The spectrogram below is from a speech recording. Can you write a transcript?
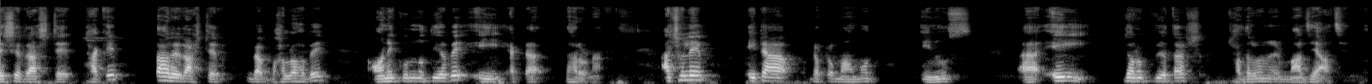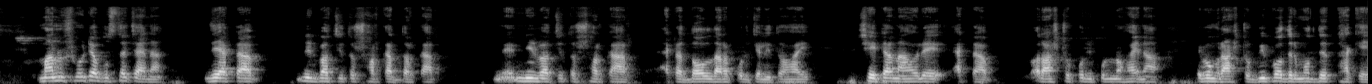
দেশের রাষ্ট্রে থাকে, তাহলে রাষ্ট্রের ভালো হবে। অনেক উন্নতি হবে, এই একটা ধারণা। আসলে এটা ডক্টর মোহাম্মদ ইনুস এই জনপ্রিয়তা সাধারণের মাঝে আছে। মানুষ ওইটা বুঝতে চায় না যে একটা নির্বাচিত সরকার দরকার নির্বাচিত সরকার একটা দল দ্বারা পরিচালিত হয়, সেটা না হলে একটা রাষ্ট্র পরিপূর্ণ হয় না এবং রাষ্ট্র বিপদের মধ্যে থাকে।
